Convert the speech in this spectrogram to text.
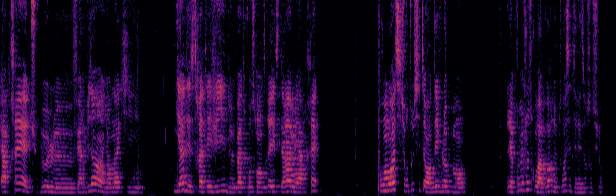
après, tu peux le faire bien. Il y en a qui. Il y a des stratégies de pas trop se montrer, etc. Mais après, pour moi, surtout si tu es en développement, la première chose qu'on va voir de toi, c'est tes réseaux sociaux.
